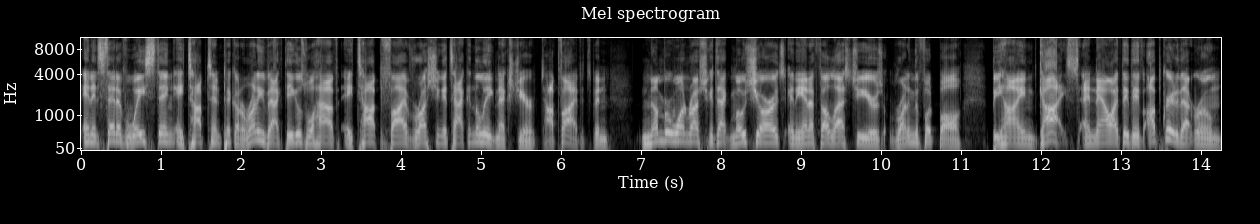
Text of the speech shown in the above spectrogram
and instead of wasting a top ten pick on a running back, the Eagles will have a top five rushing attack in the league next year. Top five. It's been number one rushing attack, most yards in the NFL last two years, running the football behind guys. And now I think they've upgraded that room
